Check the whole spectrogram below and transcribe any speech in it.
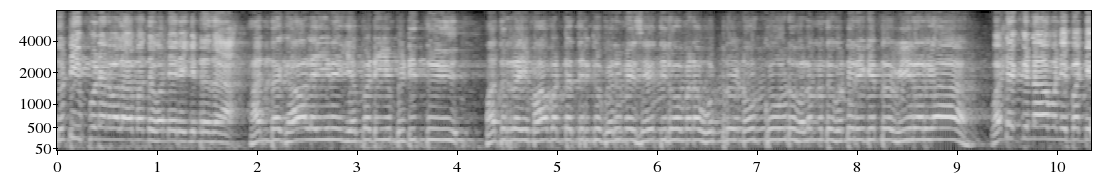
துடிப்புடன் வளம் வந்து கொண்டிருக்கின்றது. அந்த காளையினை எப்படியும் பிடித்து மதுரை மாவட்டத்திற்கு பெருமை சேர்த்திடுவோம் என ஒற்றை நோக்கோடு வலம் வந்து கொண்டிருக்கின்ற வீரர்கள். வடக்கு நாமணிப்பட்டி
